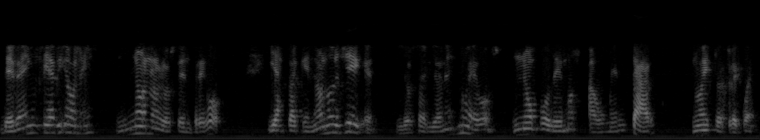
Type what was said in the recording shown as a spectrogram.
de 20 aviones no nos los entregó. Y hasta que no nos lleguen los aviones nuevos, no podemos aumentar nuestra frecuencia.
